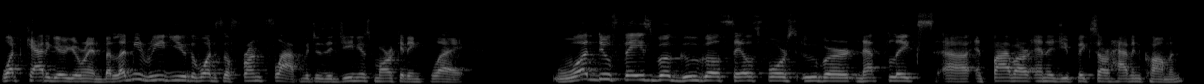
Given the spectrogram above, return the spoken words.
what category you're in. But let me read you the what is the front flap, which is a genius marketing play. What do Facebook, Google, Salesforce, Uber, Netflix, uh, and Five Hour Energy Pixar have in common?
